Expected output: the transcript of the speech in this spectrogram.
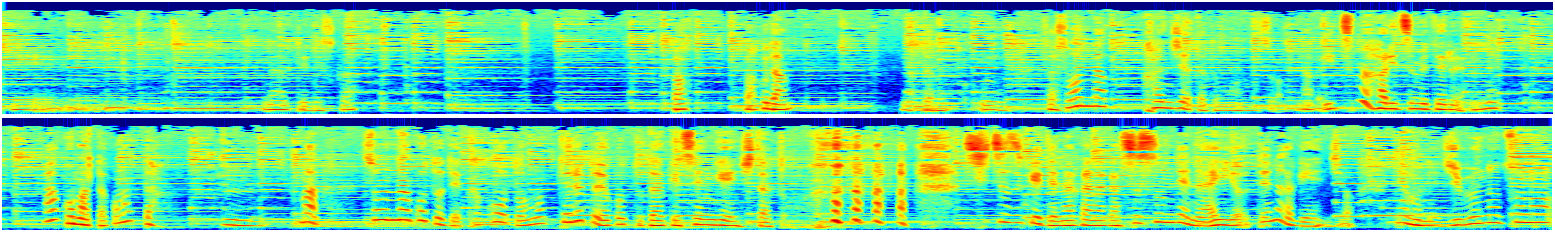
えー、なんていうんですか？爆弾？なんだろう、うん、さそんな感じやったと思うんですよなんかいつも張り詰めてるよね。あ困った困った。うん。まあそんなことで書こうと思ってるということだけ宣言したと。し続けてなかなか進んでないよっていうのが現状。でもね自分のその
